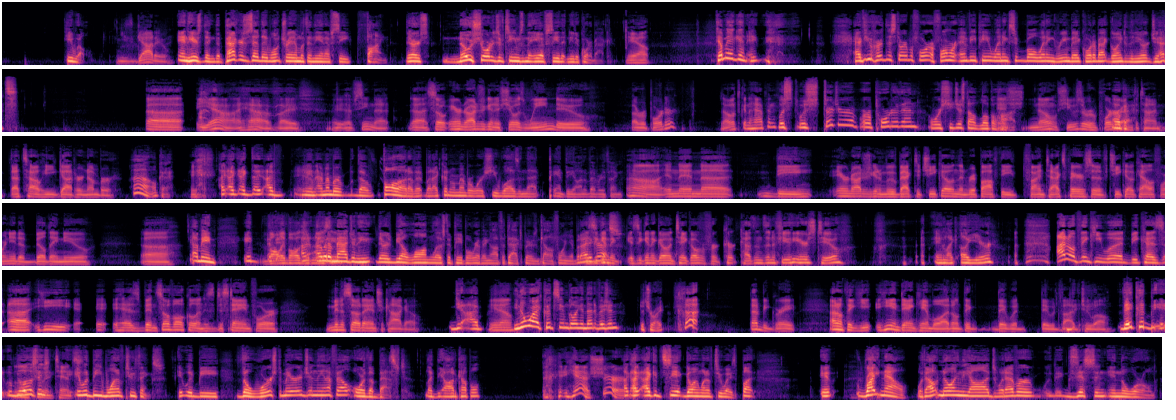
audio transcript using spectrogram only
He will. he's got to And here's the thing: the Packers said they won't trade him within the NFC. Fine. There's no shortage of teams in the AFC that need a quarterback. yeah Tell me again. Have you heard this story before? A former MVP winning Super Bowl winning Green Bay quarterback going to the New York Jets? Uh, yeah, I have. I've I've seen that. Uh, so Aaron Rodgers going to show his ween to a reporter? Is that what's going to happen? Was was Sterger a reporter then, or was she just a local Yeah, hot? she- no, she was a reporter Okay. at the time. That's how he got her number. Oh, okay. Yeah. I I I, I, I mean I remember the fallout of it, but I couldn't remember where she was in that pantheon of everything. Ah, and then uh, the Aaron Rodgers is going to move back to Chico and then rip off the fine taxpayers of Chico, California, to build a new. Uh, I mean, it Volleyball I, I would imagine he there would be a long list of people ripping off the taxpayers in California, but I'd is he agree. going to is he going to go and take over for Kirk Cousins in a few years too? in like a year. I don't think he would because uh, he i- has been so vocal in his disdain for Minnesota and Chicago. Yeah, I, You know, you know where I could see him going in that division? Detroit. that'd be great. I don't think he he and Dan Campbell. I don't think they would they would vibe too well. They could be. It would be one of things. intense. It would be one of two things. It would be the worst marriage in the NFL or the best, like the odd couple. yeah, sure. Like I, I could see it going one of two ways. But if right now, without knowing the odds, whatever exists in, in the world,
